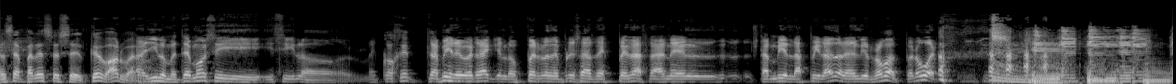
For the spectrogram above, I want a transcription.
O sea, para eso es el... ¡Qué bárbaro! Allí lo metemos y, y sí, lo recoge. También es verdad que los perros de presa despedazan el, también la aspiradora, el robot, pero bueno.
